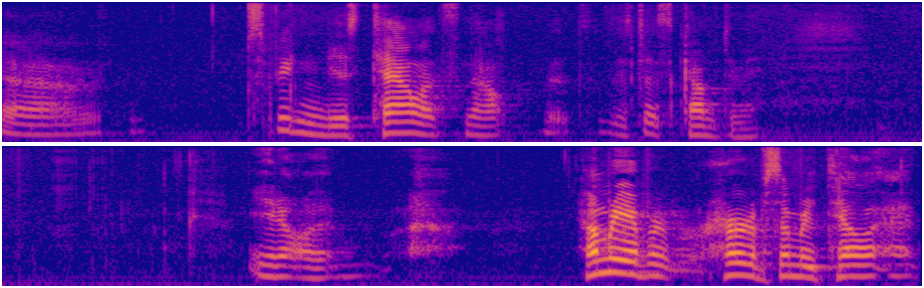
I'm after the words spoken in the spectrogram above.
Uh, speaking of his talents, now it's just come to me. You know, how many ever heard of somebody tell,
